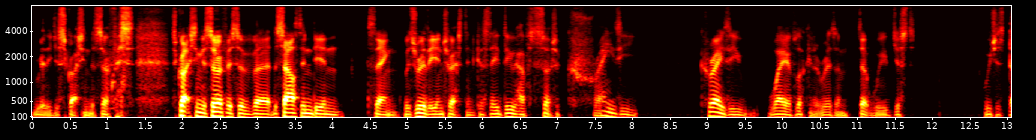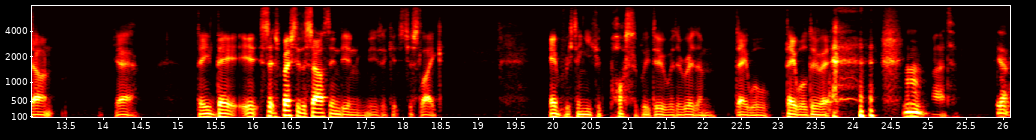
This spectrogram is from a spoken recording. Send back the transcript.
really just scratching the surface scratching the surface of uh, the south indian thing was really interesting because they do have such a crazy crazy way of looking at rhythm that we just we just don't yeah they they it's especially the south indian music it's just like everything you could possibly do with a rhythm, they will they will do it. mm, Mad. yeah,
